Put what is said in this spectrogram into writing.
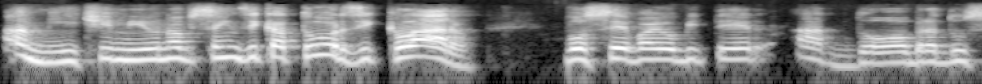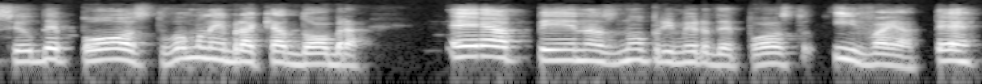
AMIT 1914. E claro, você vai obter a dobra do seu depósito. Vamos lembrar que a dobra é apenas no primeiro depósito e vai até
